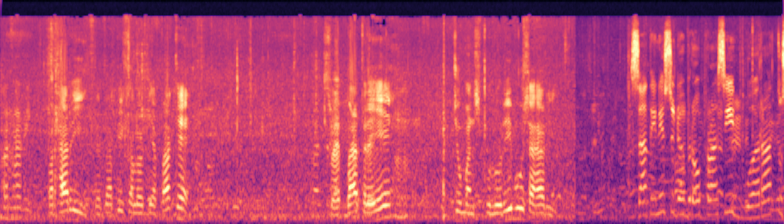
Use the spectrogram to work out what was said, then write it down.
per hari. per hari. Tetapi kalau dia pakai baterai. hmm. cuma sepuluh ribu sehari. Saat ini sudah beroperasi 212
